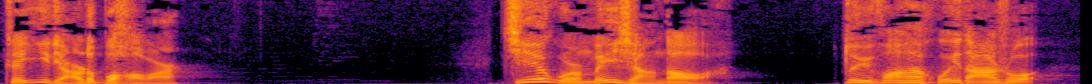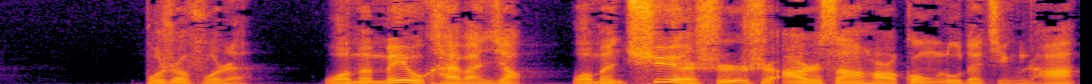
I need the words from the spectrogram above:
这一点都不好玩。”结果没想到啊，对方还回答说：“不是夫人，我们没有开玩笑，我们确实是二十三号公路的警察，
